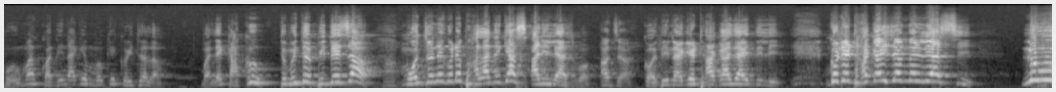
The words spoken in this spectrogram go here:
বৌমা কদিন আগে মুখে কইতল বলে কাকু তুমি তো বিদেশ যাও মোর জন্য গোটে ভালা দেখে আর লিয়ে আসব। আচ্ছা। কদিন আগে ঢাকা যাই দিলি গোটে ঢাকাই জামদানি আসছি। লেবু!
